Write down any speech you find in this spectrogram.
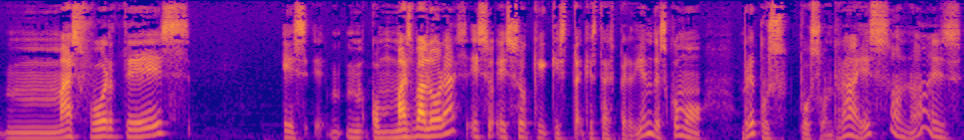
más fuerte es, es con más valoras eso, eso que, que, estás perdiendo. Es como, hombre, pues, pues honra eso, ¿no? Es,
